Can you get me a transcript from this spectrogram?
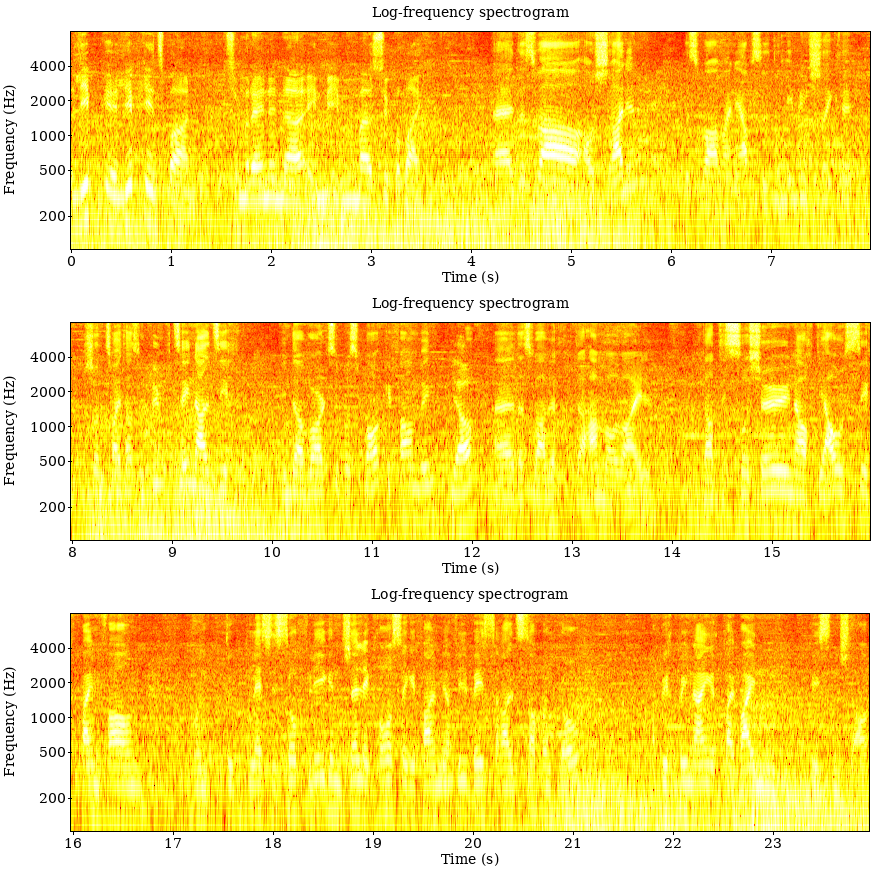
Lieb Lieblingsbahn zum Rennen äh, im, im äh, Superbike? Äh, das war Australien. Das war meine absolute Lieblingsstrecke. Schon 2015, als ich in der World Supersport gefahren bin. Ja. Äh, das war wirklich der Hammer, weil dort ist so schön, auch die Aussicht beim Fahren. Und du lässt es so fliegen. Schnelle Kurse gefallen mir viel besser als Stop and Go. Aber ich bin eigentlich bei beiden Pisten stark.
